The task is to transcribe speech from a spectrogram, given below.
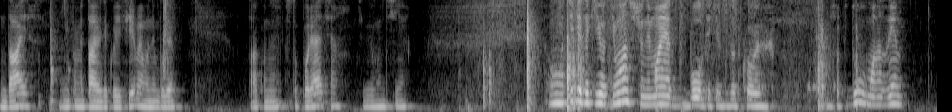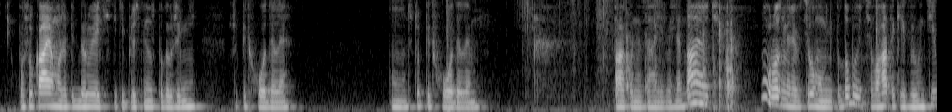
Dice. Не пам'ятаю, від якої фірми вони були. Так, вони стопоряться, ці двигунці. О, тільки такий от нюанс, що немає болтиків додаткових. Що, піду в магазин, пошукаю, може підберу якісь такі плюс-мінус по довжині, щоб підходили. Щоб підходили. Так вони взагалі виглядають. Ну, розміри в цілому мені подобаються. Вага таких двигунців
